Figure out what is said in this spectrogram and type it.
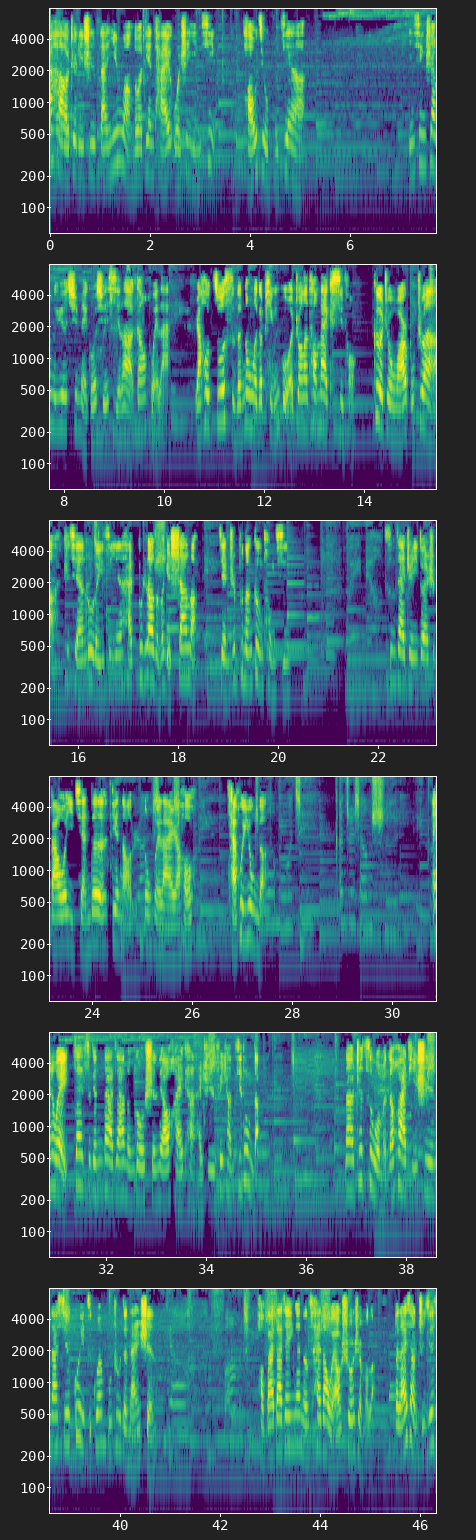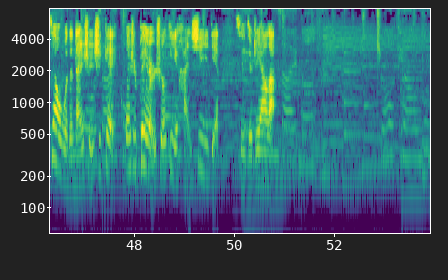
大家好，这里是梵音网络电台，我是银杏，好久不见啊！银杏上个月去美国学习了，刚回来，然后作死的弄了个苹果，装了套 Mac 系统，各种玩不转啊！之前录了一次音，还不知道怎么给删了，简直不能更痛心。现在这一段是把我以前的电脑弄回来，然后才会用的。Anyway，再次跟大家能够神聊海侃，还是非常激动的。那这次我们的话题是那些柜子关不住的男神。好吧，大家应该能猜到我要说什么了。本来想直接叫我的男神是 gay，但是贝尔说可以含蓄一点，所以就这样了。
